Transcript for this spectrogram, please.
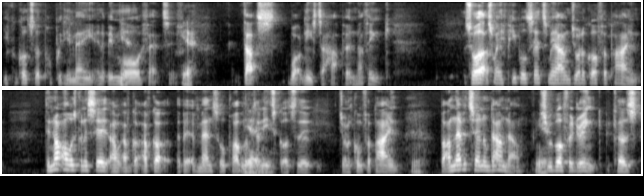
You could go to the pub with your mate and it'd be more effective. Hmm. Yeah. That's what needs to happen. I think. So that's why if people say to me, "Aaron, do you want to go for a pint?" They're not always going to say, "I- "I've got, I've got a bit of mental problems. Yeah, I need yeah. to go to the. Do you want to come for a pint?" But I'll never turn them down now. Yeah. Should we go for a drink? Because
